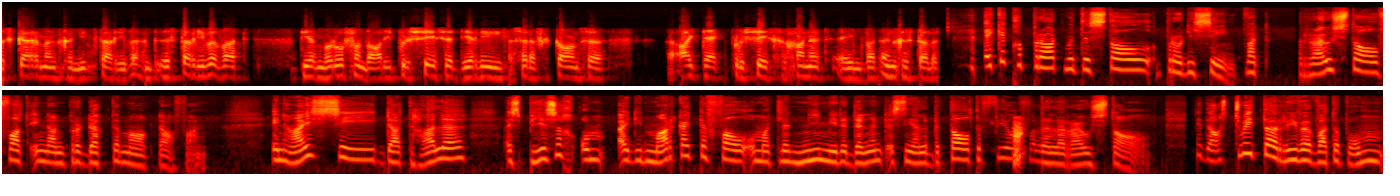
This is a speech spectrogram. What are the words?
beskerming geniet tariewe. Dis tariewe wat deur middel van daardie prosesse deur die Suid-Afrikaanse uh, ITAC proses gegaan het en wat ingestel is. Ek het gepraat met 'n staalprodusent wat rou staal vat en dan produkte maak daarvan. En hy sê dat hulle is besig om uit die mark uit te val omdat hulle nie mededingend is nie. Hulle betaal te veel vir hulle rou staal. Daar's twee tariewe wat op hom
